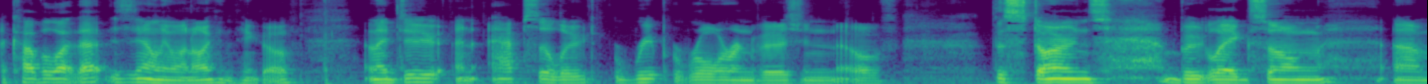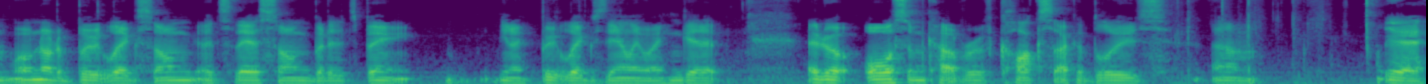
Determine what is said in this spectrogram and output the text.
A cover like that? This is the only one I can think of. And they do an absolute rip roaring version of the Stones bootleg song. Um, well, not a bootleg song, it's their song, but it's been, you know, bootleg's the only way you can get it. They do an awesome cover of Cocksucker Blues. Um, yeah,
